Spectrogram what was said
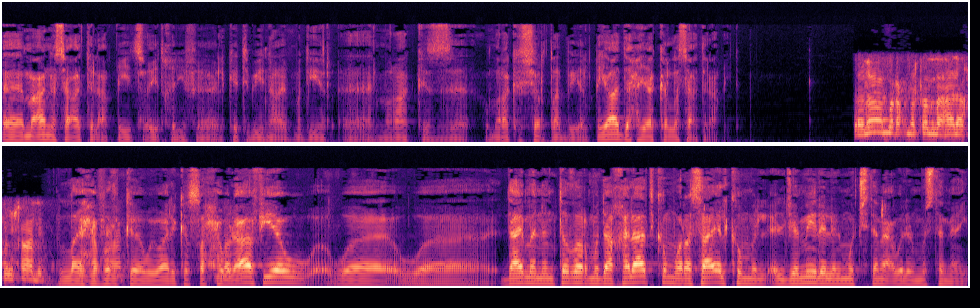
معنا سعادة العقيد سعيد خليفة الكتبي نائب مدير المراكز ومراكز الشرطة بالقيادة. حياك الله سعادة العقيد. السلام ورحمة الله على أخوي خالد. الله يحفظك ويواليك الصحة الله. والعافية ودائما ننتظر مداخلاتكم ورسائلكم ال- الجميلة للمجتمع وللمستمعين.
